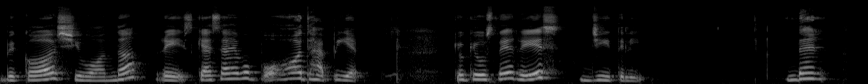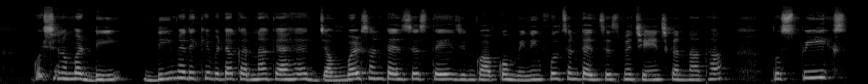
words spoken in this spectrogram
because she won the race कैसा है? वो बहुत हैप्पी है, क्योंकि उसने रेस जीत ली। Then question number D D में देखिए बेटा, करना क्या है? जम्बल सेंटेंसेस थे, जिनको आपको मीनिंगफुल सेंटेंसेस में चेंज करना था। तो speaks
